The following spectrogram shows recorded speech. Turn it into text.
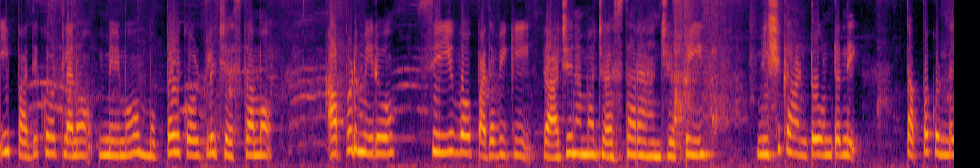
ఈ పది కోట్లను మేము ముప్పై కోట్లు చేస్తాము. అప్పుడు మీరు సీఈఓ పదవికి రాజీనామా చేస్తారా అని చెప్పి నిషిక అంటూ ఉంటుంది. తప్పకుండా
